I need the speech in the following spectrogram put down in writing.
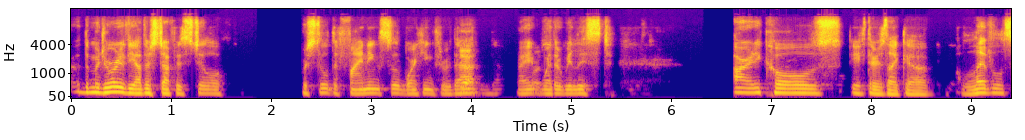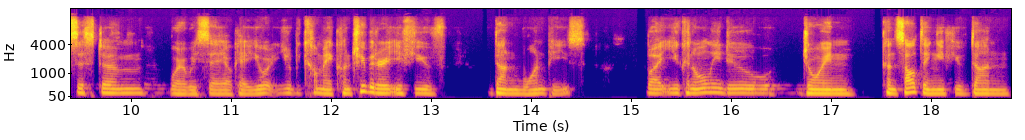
the majority of the other stuff is still we're still defining, still working through that, yeah, right? Whether we list articles, if there's like a level system where we say, okay, you you become a contributor if you've done one piece, but you can only do join consulting if you've done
